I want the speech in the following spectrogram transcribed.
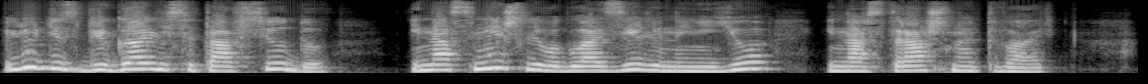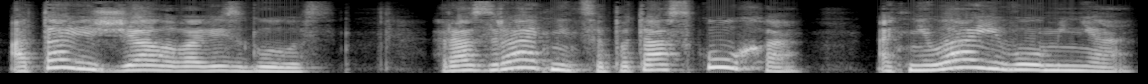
Люди сбегались отовсюду и насмешливо глазели на нее и на страшную тварь. А та визжала во весь голос. «Развратница, потаскуха! Отняла его у меня!»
